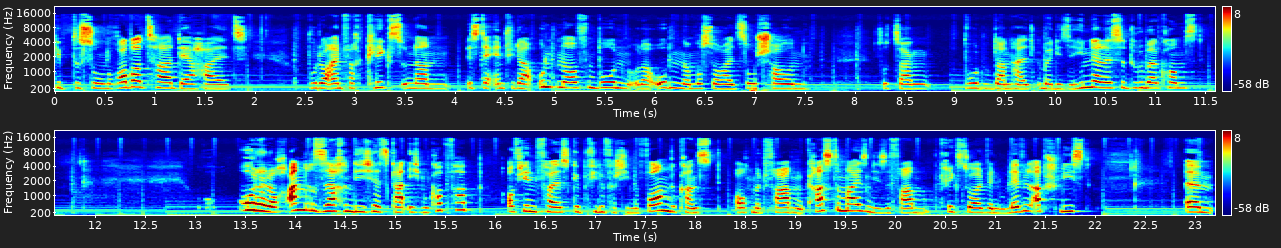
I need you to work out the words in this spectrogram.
gibt es so einen Roboter, der halt wo du einfach klickst und dann ist der entweder unten auf dem Boden oder oben. Dann musst du halt so schauen, sozusagen, wo du dann halt über diese Hindernisse drüber kommst. Oder noch andere Sachen, die ich jetzt gerade nicht im Kopf habe. Auf jeden Fall, es gibt viele verschiedene Formen. Du kannst auch mit Farben customizen. Diese Farben kriegst du halt, wenn du Level abschließt. Ähm,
